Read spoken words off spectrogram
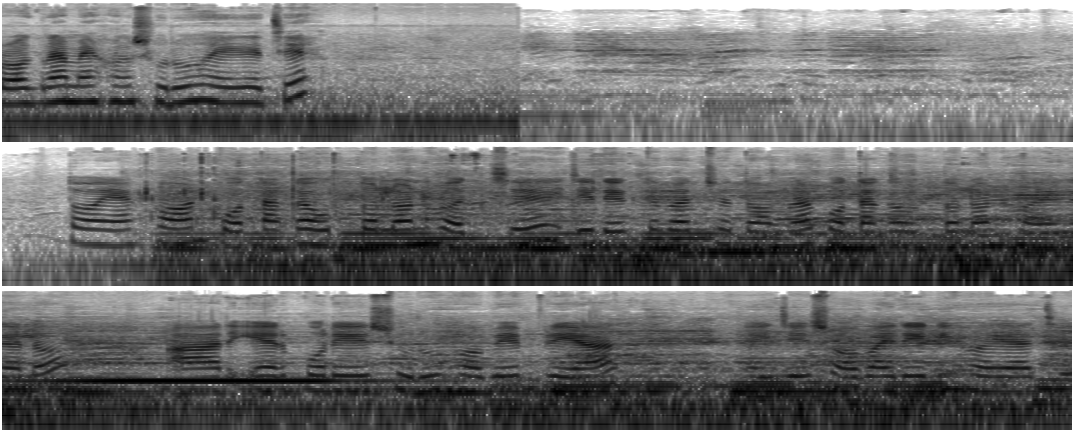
প্রোগ্রাম এখন শুরু হয়ে গেছে। তো এখন পতাকা উত্তোলন হচ্ছে। এই যে দেখতে পাচ্ছ তোমরা, পতাকা উত্তোলন হয়ে গেল। আর এরপরে শুরু হবে প্রেয়ার। এই যে সবাই রেডি হয়ে আছে।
